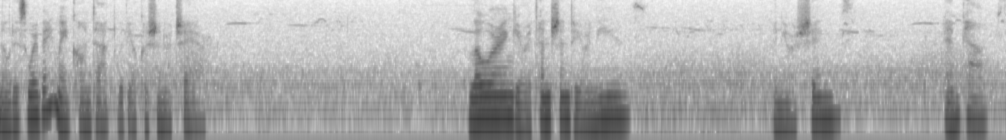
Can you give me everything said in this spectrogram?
Notice where they make contact with your cushion or chair. Lowering your attention to your knees and your shins and calves.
